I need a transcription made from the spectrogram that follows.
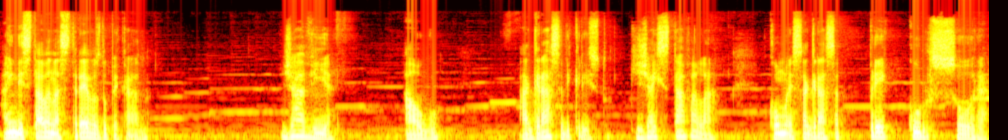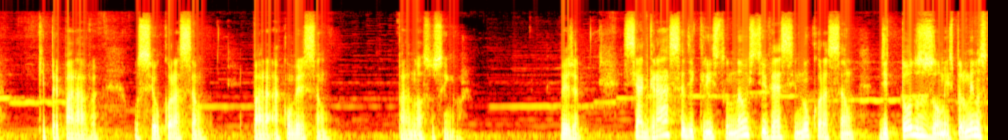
ainda estava nas trevas do pecado, já havia algo a graça de Cristo, que já estava lá, como essa graça precursora que preparava o seu coração para a conversão para nosso Senhor. Veja, se a graça de Cristo não estivesse no coração de todos os homens, pelo menos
